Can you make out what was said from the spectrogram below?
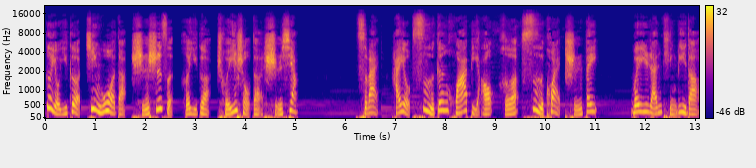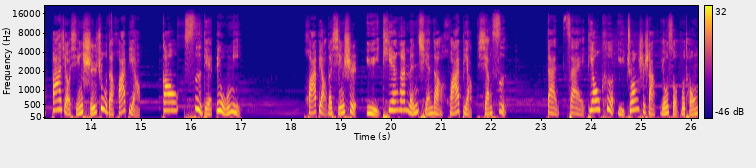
各有一个静卧的石狮子和一个垂手的石像。此外，还有四根华表和四块石碑，巍然挺立的八角形石柱的华表高四点六五米。华表的形式与天安门前的华表相似，但在雕刻与装饰上有所不同。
